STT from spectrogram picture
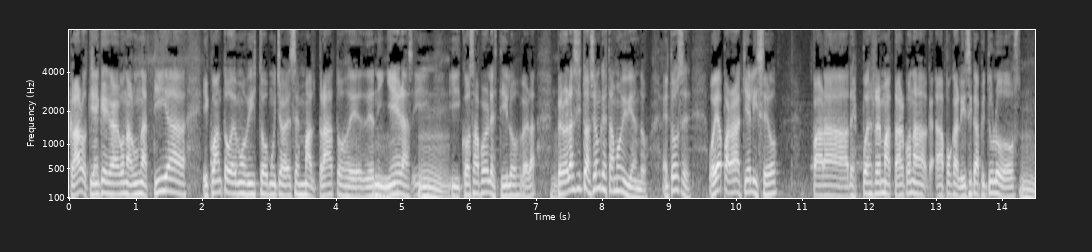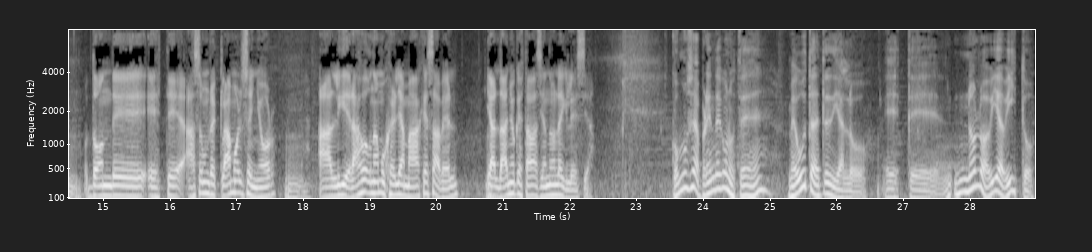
claro, tiene que llegar con alguna tía y cuánto hemos visto muchas veces maltratos de, mm. niñeras mm. y, cosas por el estilo, ¿verdad? Mm. Pero es la situación que estamos viviendo. Entonces, voy a parar aquí, Eliseo, para después rematar con Apocalipsis capítulo 2, donde este, hace un reclamo el Señor al liderazgo de una mujer llamada Jezabel, y al daño que estaba haciendo en la iglesia. ¿Cómo se aprende con usted? Eh? Me gusta este diálogo. Este, no lo había visto,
